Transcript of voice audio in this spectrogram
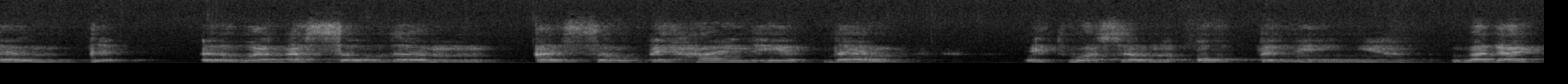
And uh, when I saw them, I saw behind him, them it was an opening, but I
